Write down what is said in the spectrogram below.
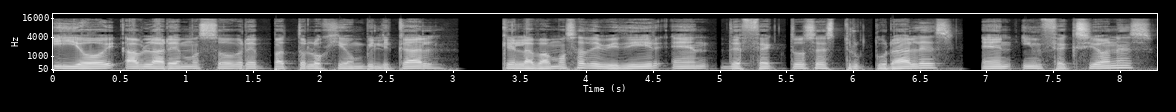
Y hoy hablaremos sobre patología umbilical, que la vamos a dividir en defectos estructurales, en infecciones,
